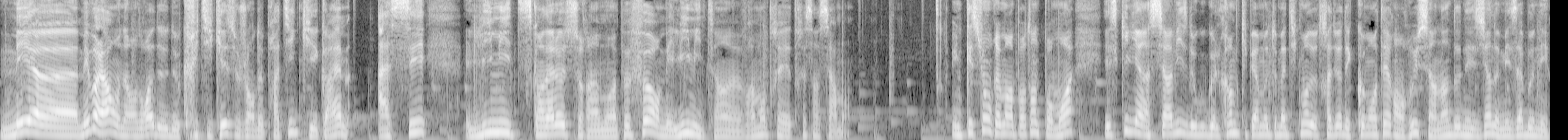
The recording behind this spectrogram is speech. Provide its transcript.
Mais, euh, voilà, on est en droit de, critiquer ce genre de pratique qui est quand même assez limite. Scandaleuse serait un mot un peu fort, mais limite, hein, vraiment très, très sincèrement. Une question vraiment importante pour moi, est-ce qu'il y a un service de Google Chrome qui permet automatiquement de traduire des commentaires en russe et en indonésien de mes abonnés?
